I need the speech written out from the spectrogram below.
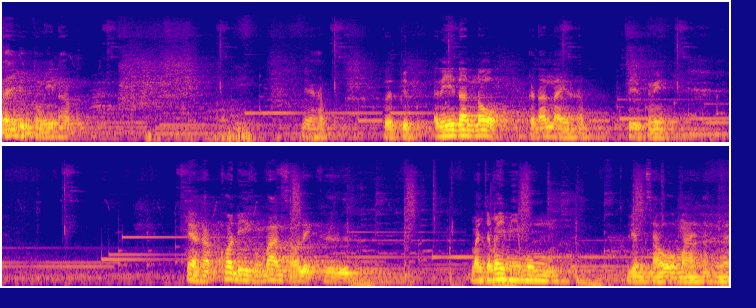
ก็จะอยู่ตรงนี้นะครับเนี่ยครับ เปิดปิด อันนี้ด้านนอกกับด้านในนะครับที่อยู่ตรงนี้ เนี่ยครับ ข้อดีของบ้านเสาเหล็กคือ มันจะไม่มีมุมเหลี่ยมเสาออกมาเห็นไหม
